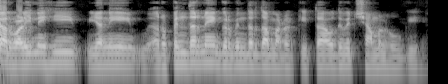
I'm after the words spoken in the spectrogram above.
ਘਰਵਾਲੀ ਨੇ ਹੀ ਯਾਨੀ ਰੁਪਿੰਦਰ ਨੇ ਗੁਰਵਿੰਦਰ ਦਾ ਮਰਡਰ ਕੀਤਾ, ਉਹਦੇ ਵਿੱਚ ਸ਼ਾਮਲ ਹੋਊਗੀ ਇਹ?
